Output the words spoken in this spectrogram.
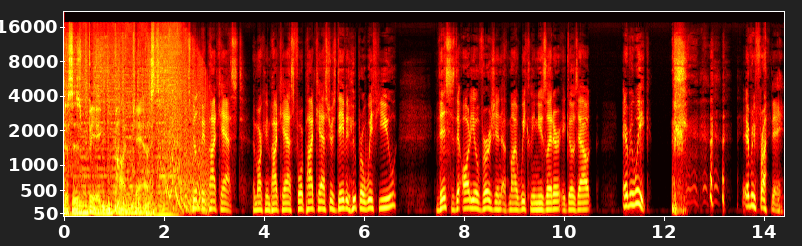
This is Big Podcast. It's Build a Big Podcast, the marketing podcast for podcasters. David Hooper with you. This is the audio version of my weekly newsletter. It goes out every week, every Friday.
